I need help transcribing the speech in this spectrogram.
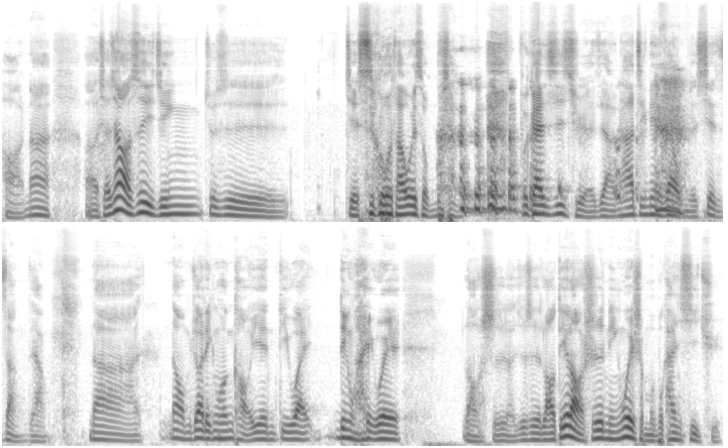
好，那呃，小俏老师已经就是。解释过他为什么不想 不看戏曲了，这样。他今天也在我们的线上，这样。那那我们就要灵魂考验第外另外一位老师了，就是老爹老师，您为什么不看戏曲？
